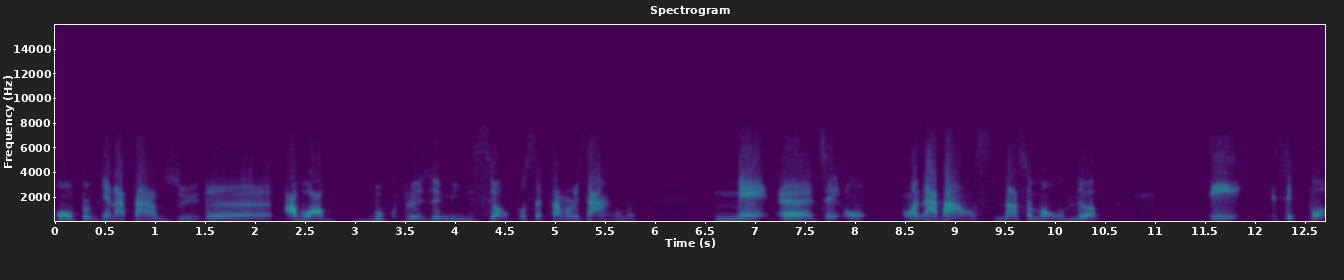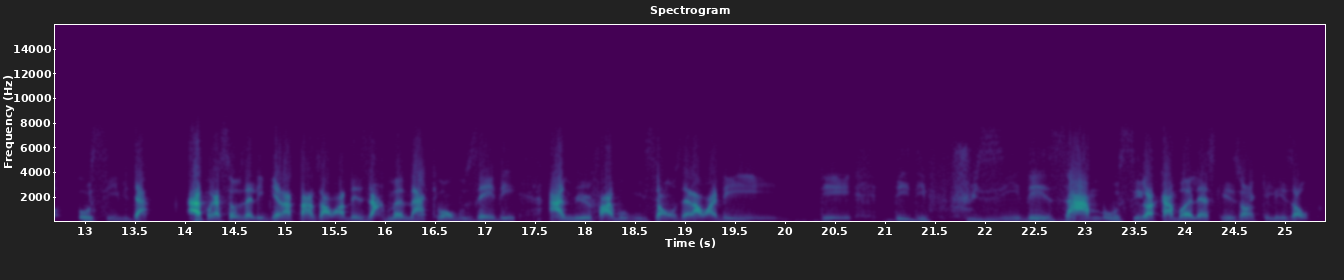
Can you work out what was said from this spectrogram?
On peut bien entendu euh, avoir beaucoup plus de munitions pour cette fameuse arme. Mais, euh, tu on avance dans ce monde-là et c'est pas aussi évident. Après ça, vous allez bien entendu avoir des armements qui vont vous aider à mieux faire vos missions. Vous allez avoir des, des, des, fusils, des armes aussi rocambolesques les uns que les autres,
